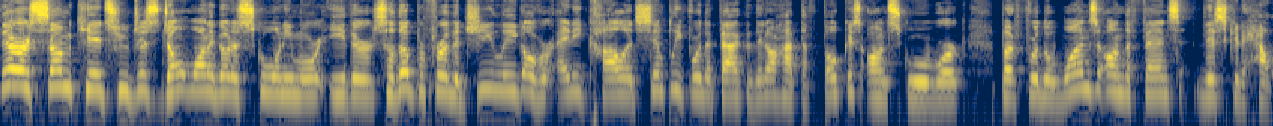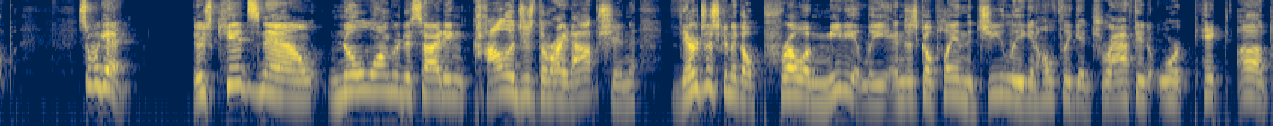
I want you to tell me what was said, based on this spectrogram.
There are some kids who just don't want to go to school anymore either, so they'll prefer the G League over any college simply for the fact that they don't have to focus on schoolwork. But for the ones on the fence, this could help. So, again, there's kids now no longer deciding college is the right option. They're just going to go pro immediately and just go play in the G League and hopefully get drafted or picked up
